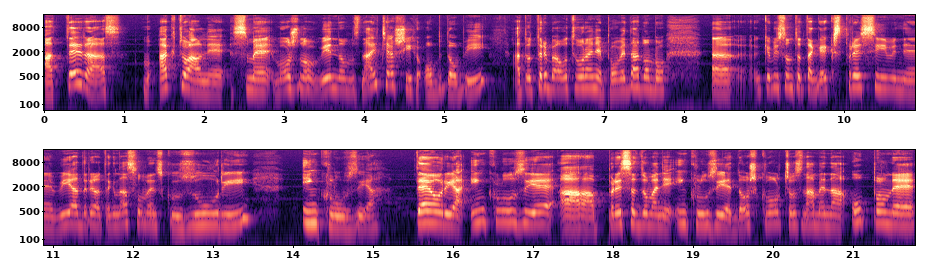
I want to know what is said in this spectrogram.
A teraz aktuálne sme možno v jednom z najťažších období, a to treba otvorene povedať, lebo eh, keby som to tak expresívne vyjadrila, tak na Slovensku zúri inklúzia. Teória inklúzie a presadzovanie inklúzie do škôl, čo znamená úplne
